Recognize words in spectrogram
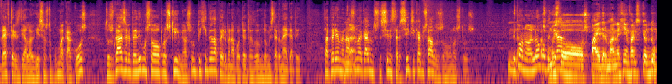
δεύτερης διαλογής, ας το πούμε κακούς, τους βγάζει ρε παιδί μου στο προσκήνιο. Ας πούμε, π.χ. δεν θα περίμενα ποτέ ότι θα δούμε το Mr. Negative. Θα περίμενα, Ναι. ας πούμε, κάποιους Sinister Six ή κάποιους άλλους γνωστούς. Ναι. Λοιπόν, ο λόγος Ας πούμε παιδιά. στο Spider-Man έχει εμφανιστεί και ο Doom.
